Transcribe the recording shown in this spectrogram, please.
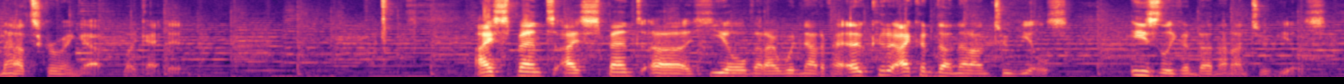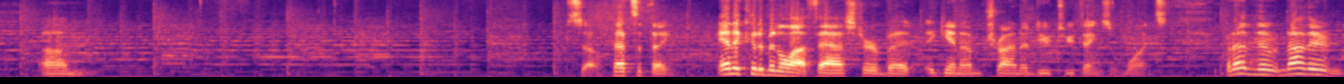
not screwing up like I did. I spent I spent a heel that I would not have had. I could I could have done that on two heels. Easily could have done that on two heals. Um, so that's the thing. And it could have been a lot faster, but again, I'm trying to do two things at once. But neither, neither,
